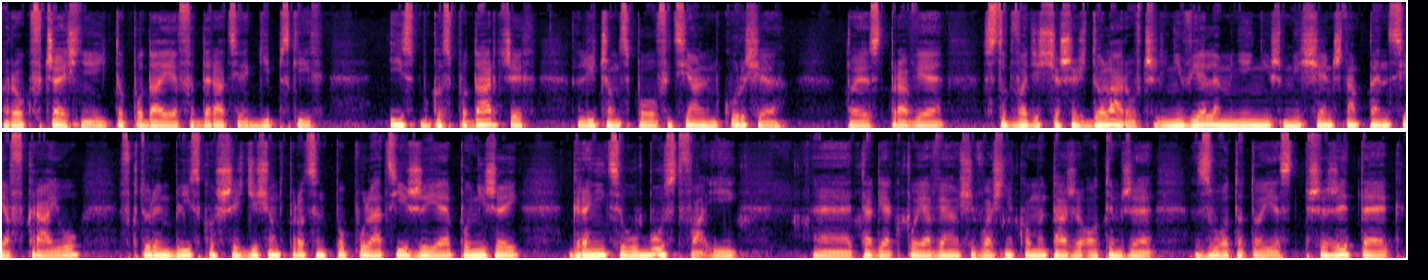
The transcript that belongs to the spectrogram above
rok wcześniej. I to podaje Federacja Egipskich Izb Gospodarczych, licząc po oficjalnym kursie to jest prawie 126 dolarów, czyli niewiele mniej niż miesięczna pensja w kraju, w którym blisko 60% populacji żyje poniżej granicy ubóstwa i E, tak jak pojawiają się właśnie komentarze o tym, że złoto to jest przeżytek,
